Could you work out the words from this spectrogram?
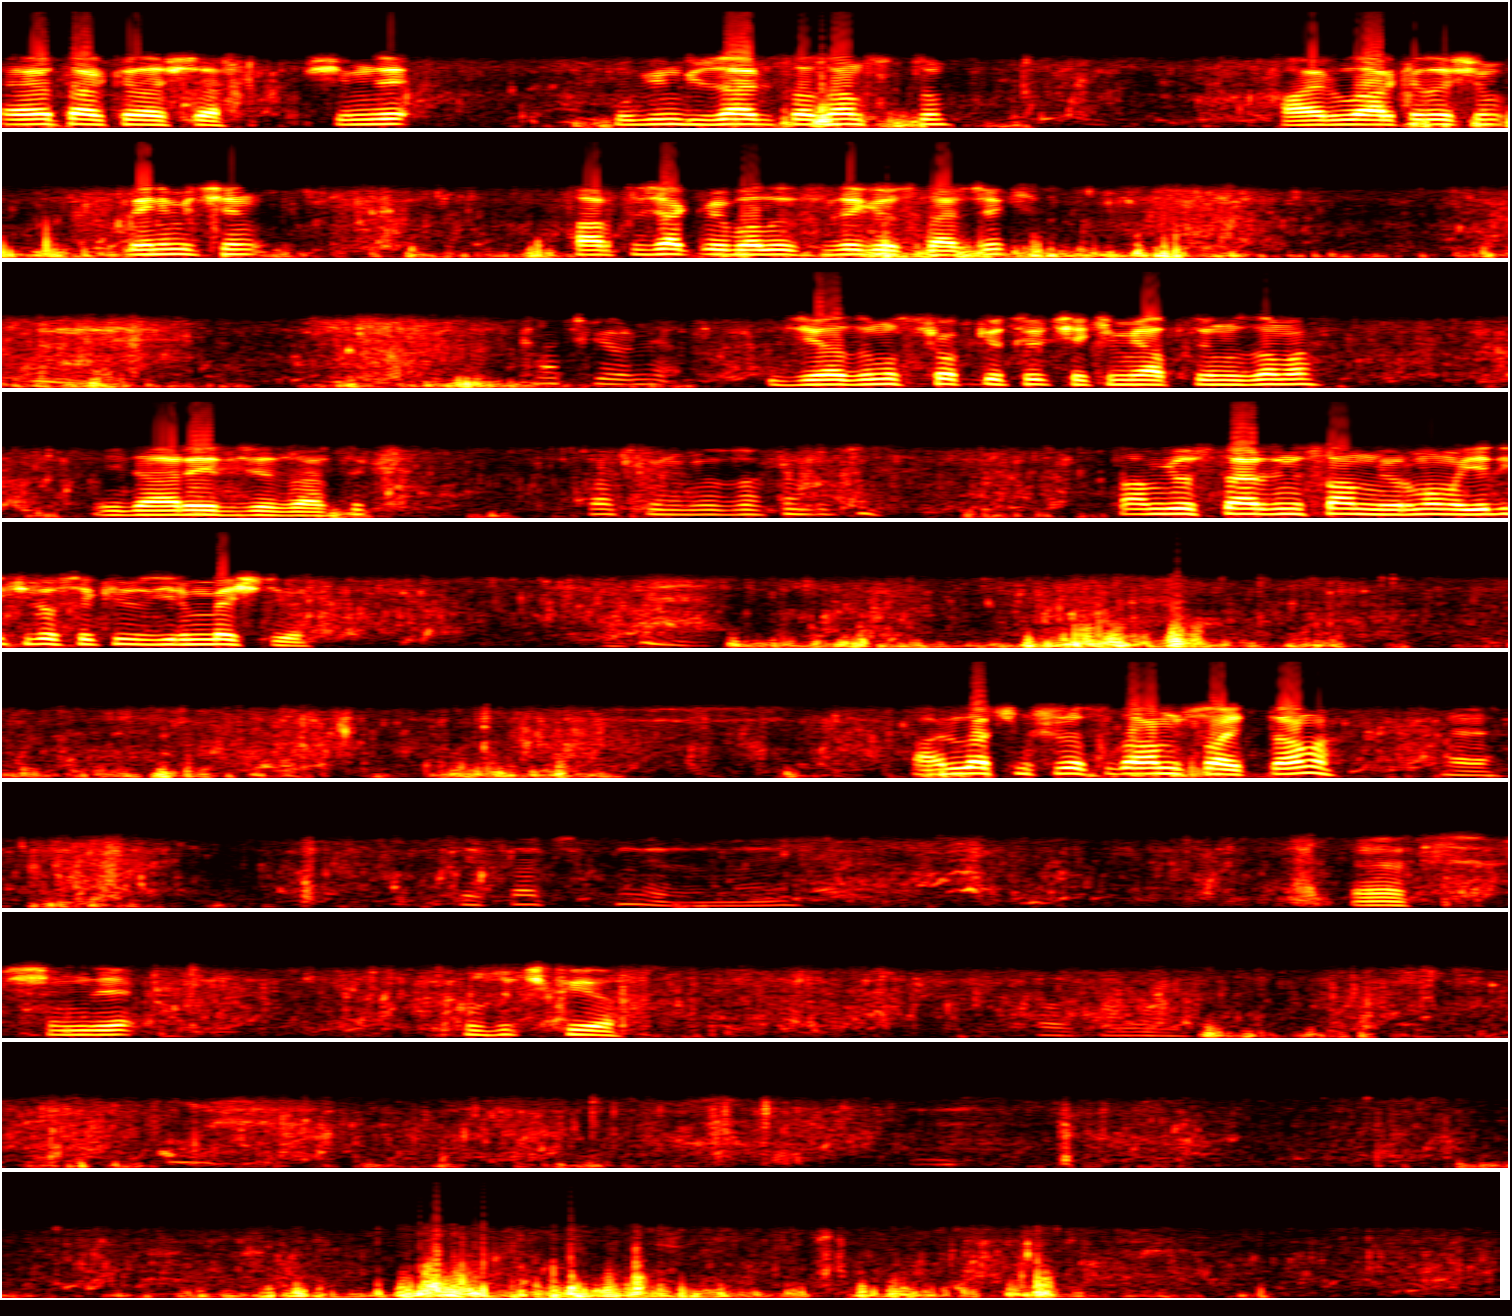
Evet arkadaşlar. Şimdi bugün güzel bir sazan tuttum. Hayırlı arkadaşım benim için tartacak ve balığı size gösterecek. Kaç görünüyor? Cihazımız çok kötü çekim yaptığımız ama idare edeceğiz artık. Kaç görünüyor uzaktan tutun. Tam gösterdiğini sanmıyorum ama 7 kilo 825 diyor. Hayırlaçım şurası daha müsaitti ama Evet. Tekrar çıksın dedim ben evet şimdi kuzu çıkıyor. Korkuyorum.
